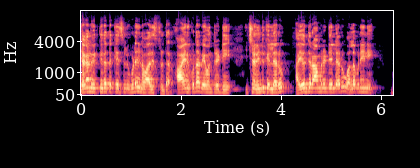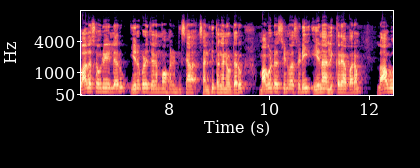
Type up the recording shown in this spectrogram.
జగన్ వ్యక్తిగత కేసులు కూడా ఈయన వాదిస్తుంటారు. ఆయన కూడా రేవంత్ రెడ్డి ఇచ్చిన ఎందుకు వెళ్ళారు. అయోధ్య రామరెడ్డి వెళ్ళారు. వల్లభనేని బాలశౌర్య వెళ్ళారు. ఈయన కూడా జగన్మోహన్ రెడ్డికి సన్నిహితంగానే ఉంటారు. మాగుంట శ్రీనివాసరెడ్డి ఈయన లిక్కర్ వ్యాపారం. లావు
